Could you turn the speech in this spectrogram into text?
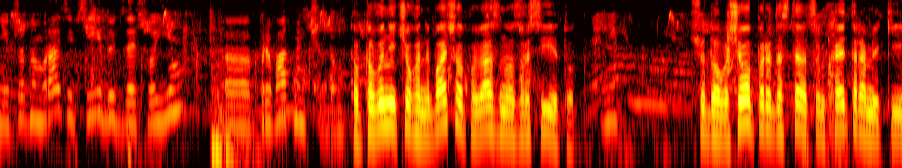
Ні, в жодному разі всі йдуть за своїм е, приватним чудом. Тобто ви нічого не бачили пов'язаного з Росією тут. Ні. Чудово. Що ви передасте цим хейтерам, які,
